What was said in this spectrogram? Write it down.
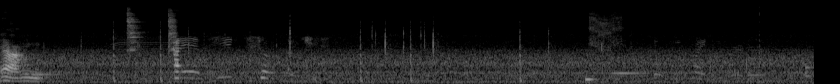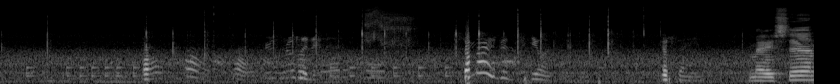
Yeah, I mean, I have hid so much. Oh, oh, oh, there's nothing in it. Somebody's been stealing from me. Just saying. Mason.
